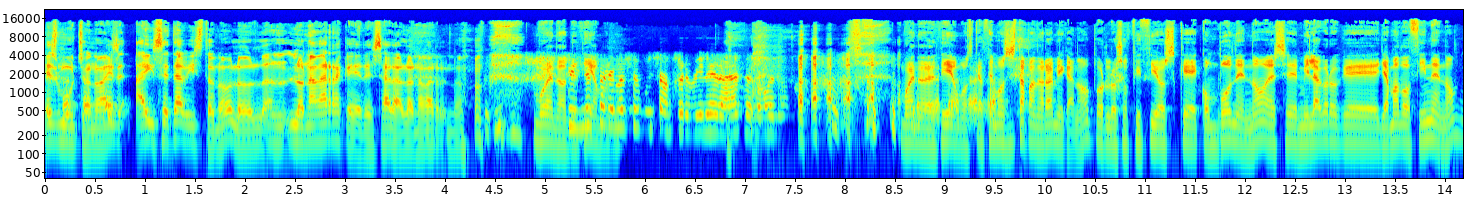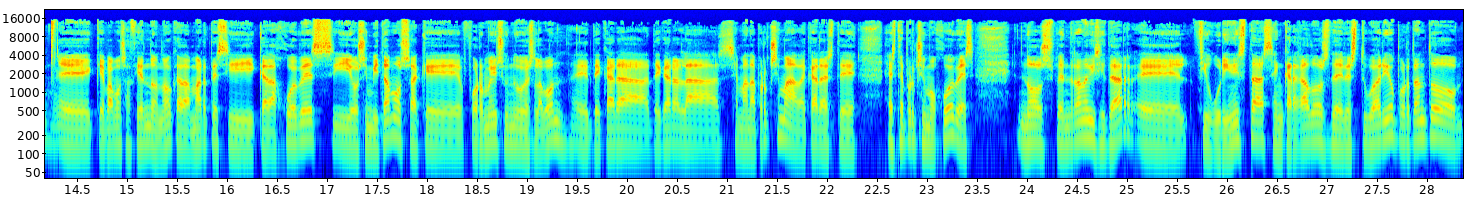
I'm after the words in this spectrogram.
Es mucho, ¿no? Ahí, ahí se te ha visto, ¿no? Lo, lo, lo navarra que eres, Sara, lo navarra, ¿no? Bueno, Sí, yo sé decíamos, que ¿no? no soy muy sanferminera, ¿eh? pero bueno. Bueno, decíamos que hacemos esta panorámica, ¿no? Por los oficios que componen, ¿no? Ese milagro que llamado cine, ¿no? Eh, que vamos haciendo, ¿no? Cada martes y cada jueves y os invitamos a que forméis un nuevo eslabón eh, de cara de cara a la semana próxima, de cara a este este próximo jueves. Nos vendrán a visitar eh, figurinistas encargados de vestuario, por tanto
